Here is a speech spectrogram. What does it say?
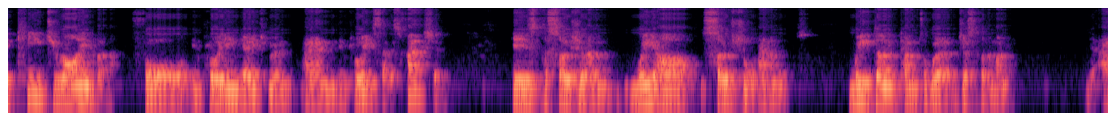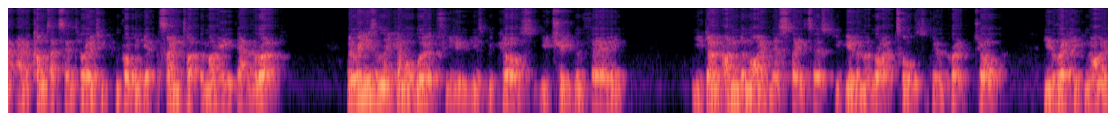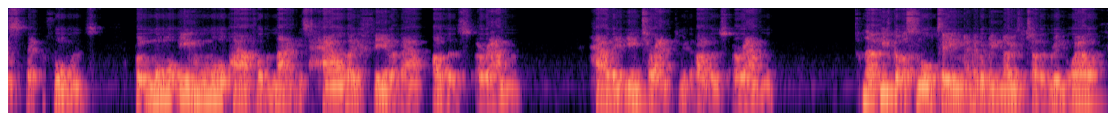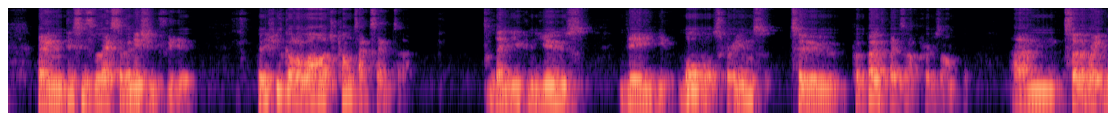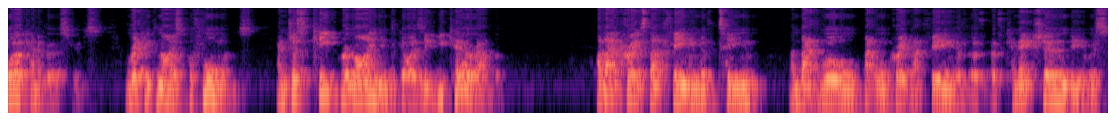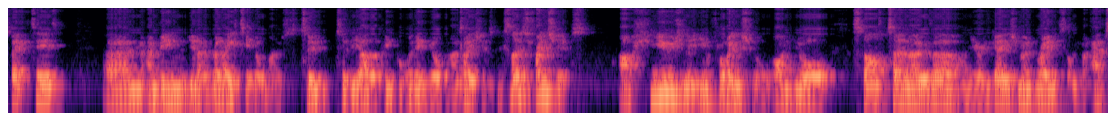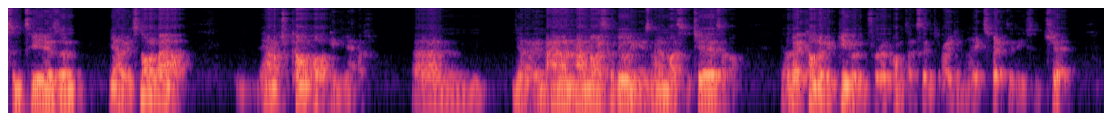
the key driver for employee engagement and employee satisfaction is the social element. We are social animals. We don't come to work just for the money. And a contact centre agent can probably get the same type of money down the road. The reason they come and work for you is because you treat them fairly, you don't undermine their status, you give them the right tools to do a great job, you recognise their performance. But more, even more powerful than that is how they feel about others around them, how they interact with others around them. Now, if you've got a small team and everybody knows each other really well, then this is less of an issue for you. But if you've got a large contact center, then you can use the wallboard screens to put birthdays up, for example, um, celebrate work anniversaries, recognize performance, and just keep reminding the guys that you care about them. And that creates that feeling of team, and that will that will create that feeling of, of, of connection, being respected, um, and being you know related almost to to the other people within the organisations because those friendships are hugely influential on your staff turnover, on your engagement rates, on your absenteeism. You know, it's not about how much car parking you have, um, you know, and how, how nice the building is and how nice the chairs are. You know, they're kind of a given for a contact centre agent. They expect a decent chair.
